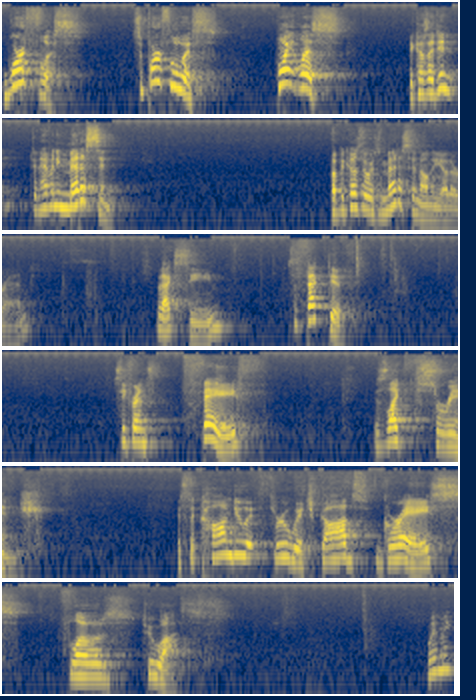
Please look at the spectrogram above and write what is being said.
worthless, superfluous, pointless, because I didn't, didn't have any medicine. But because there was medicine on the other end, the vaccine was effective. See, friends, faith is like the syringe. It's the conduit through which God's grace flows to us. With me?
